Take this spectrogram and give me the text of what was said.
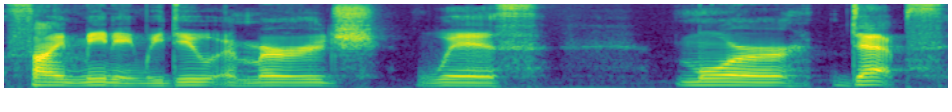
find meaning. We do emerge with more depth,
